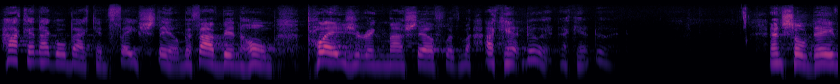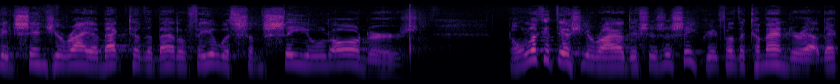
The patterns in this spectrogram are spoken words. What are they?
How can I go back and face them if I've been home pleasuring myself with my. I can't do it. I can't do it. And so David sends Uriah back to the battlefield with some sealed orders. Don't look at this, Uriah. This is a secret for the commander out there.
